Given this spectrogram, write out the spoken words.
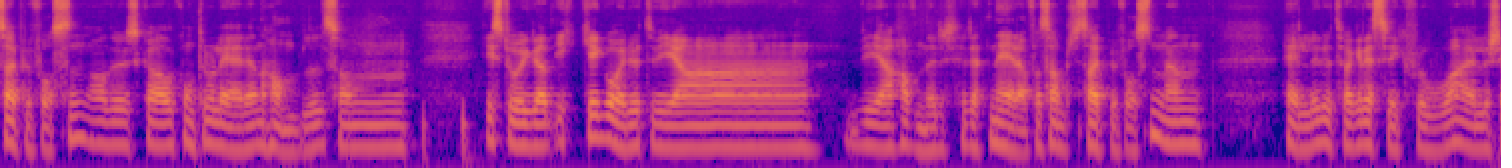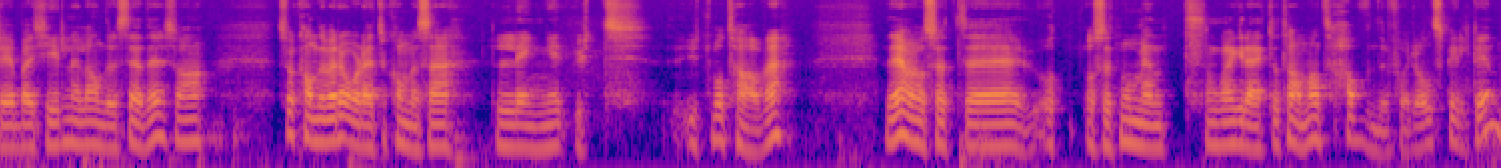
Sarpefossen, og du skal kontrollere en handel som i stor grad ikke går ut via, via havner rett nedafor Sarpefossen, men heller ut fra Gressvikfloa eller Skjebergkilen eller andre steder, så, så, kan det være ålreit å komme seg lenger ut, ut mot havet. Det er også et, eh, også et, moment som være greit å ta med, at havneforhold spilte inn.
